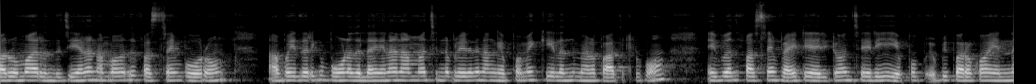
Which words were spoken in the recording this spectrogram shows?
ஆர்வமாக இருந்துச்சு. ஏன்னா நம்ம வந்து ஃபஸ்ட் டைம் போகிறோம் அப்போ இது வரைக்கும் போனதில்லை. ஏன்னா நம்ம சின்ன பிள்ளையிலேருந்து நாங்கள் எப்போவுமே கீழேருந்து மேலே பார்த்துட்ருப்போம் இப்போ வந்து ஃபஸ்ட் டைம் ஃப்ளைட் ஏறிட்டோம். சரி எப்போ எப்படி பறக்கும்? என்ன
